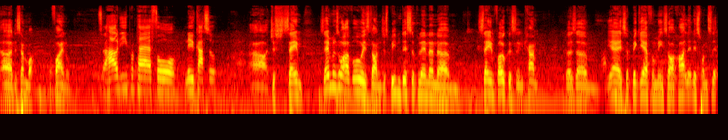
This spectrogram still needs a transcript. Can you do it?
uh, December, the final. So how do you prepare for Newcastle? Ah, just same, same as what I've always done. Just being disciplined and um, staying focused in camp, because um, yeah, it's a big year for me, so I can't let this one slip.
